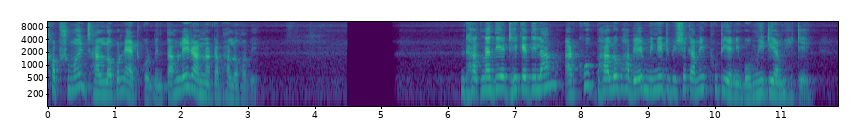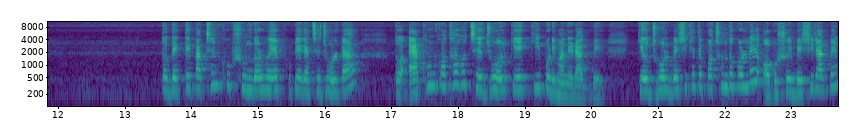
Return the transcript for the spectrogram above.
সবসময় ঝাল লবণ অ্যাড করবেন, তাহলেই রান্নাটা ভালো হবে। ঢাকনা দিয়ে ঢেকে দিলাম আর খুব ভালোভাবে মিনিট বিশেক আমি ফুটিয়ে নিব মিডিয়াম হিটে তো দেখতেই পাচ্ছেন খুব সুন্দর হয়ে ফুটে গেছে ঝোলটা। তো এখন কথা হচ্ছে ঝোল কে কী পরিমাণে রাখবে? কেউ ঝোল বেশি খেতে পছন্দ করলে অবশ্যই বেশি রাখবেন।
